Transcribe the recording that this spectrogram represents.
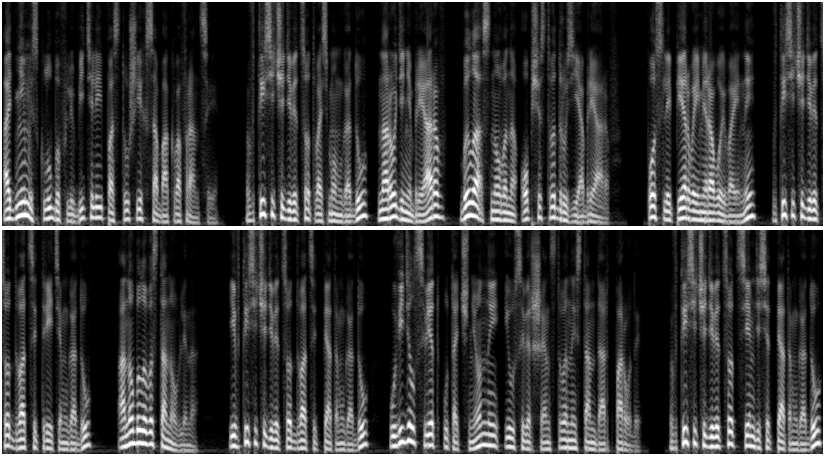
одним из клубов любителей пастушьих собак во Франции. В 1908 году на родине бриаров было основано общество «Друзья бриаров». После Первой мировой войны в 1923 году оно было восстановлено, и в 1925 году увидел свет уточненный и усовершенствованный стандарт породы. В 1975 году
